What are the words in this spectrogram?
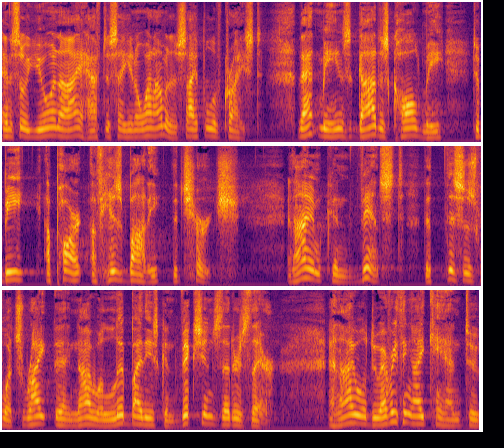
And so you and I have to say, you know what? I'm a disciple of Christ. That means God has called me to be a part of His body, the church. And I am convinced that this is what's right, and I will live by these convictions that are there. And I will do everything I can to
